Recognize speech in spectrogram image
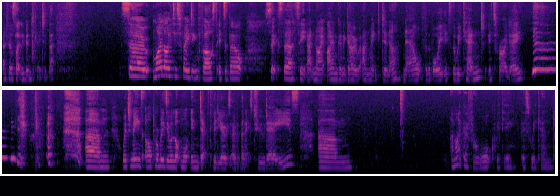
I feel slightly vindicated there. So my light is fading fast. It's about six thirty at night. I am going to go and make dinner now for the boy. It's the weekend. It's Friday. Yay! um, which means I'll probably do a lot more in-depth videos over the next two days. Um, I might go for a walk with you this weekend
